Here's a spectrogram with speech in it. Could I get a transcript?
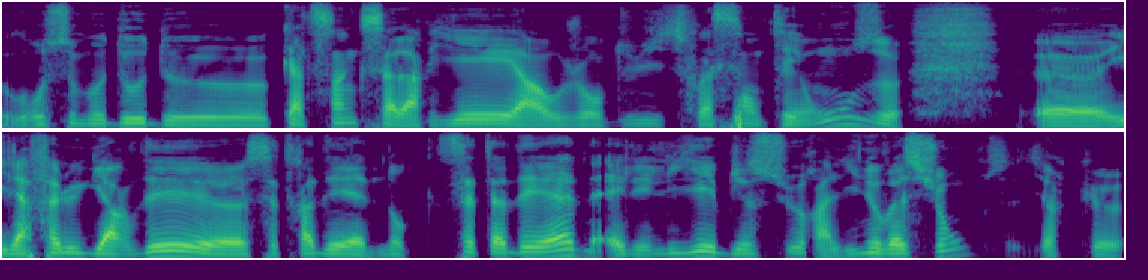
grosso modo de 4-5 salariés à aujourd'hui 71. Euh, il a fallu garder cet ADN. Donc cet ADN, elle est liée bien sûr à l'innovation, c'est-à-dire que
